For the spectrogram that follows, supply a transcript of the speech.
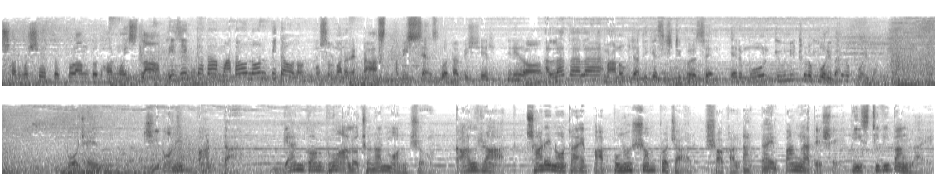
সর্বশেষ চূড়ান্ত ধর্ম ইসলাম। রিজিক দাতা মাতাও নন পিতাও নন। মুসলমানের একটা আস্থা বিশ্বাস। গোটা বিশ্বের তিনি আল্লাহ তাআলা মানব জাতিকে সৃষ্টি করেছেন। এর মূল ইউনিট হলো পরিবার। পরিবার বোঝেন জীবনের বার্তা। জ্ঞানগর্ভ আলোচনার মঞ্চ। কাল রাত সাড়ে নটায় বা পুনঃ সম্প্রচার সকাল আটটায় বাংলাদেশে। পিস টিভি বাংলায়।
